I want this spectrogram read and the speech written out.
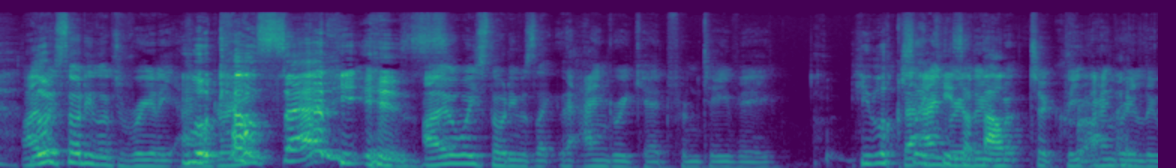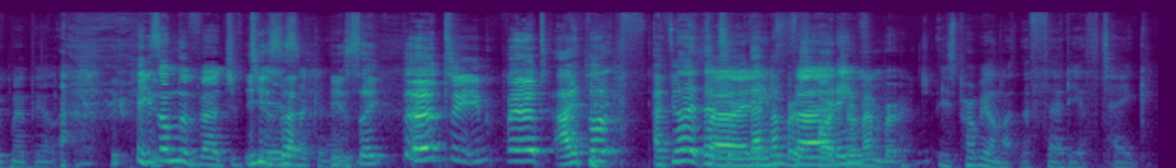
I always thought he looked really angry. Look how sad he is. I always thought he was like the angry kid from TV. he looks The like he's angry about Luke, to The cry. angry Lube Mobile. he's on the verge of He's tears. like, look at him. he's like 13, 13. I thought. I feel like that's, that 13, number is hard to 13. remember. He's probably on like the 30th take.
